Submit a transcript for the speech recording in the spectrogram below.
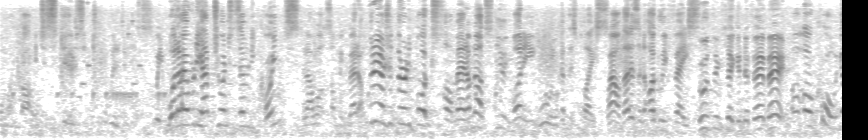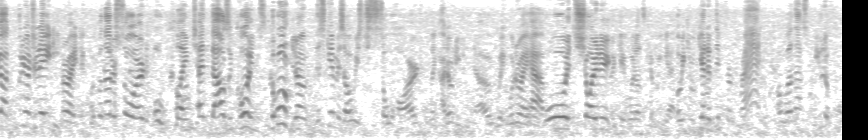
oh my god, it just stares into the wilderness. Wait, what? I already have 270 coins? Then I want something better. 330 bucks! Oh man, I'm not stealing money. Ooh, look at this place. Wow, that is an ugly face. Who thinks they can defeat me? Oh, oh cool, we got 380. Alright, equip another sword. Oh, claim 10,000 coins. Come on! You know, this game is always just so hard. Like, I don't even know. Wait, what do I have? Oh, it's shining. Okay, what else can we get? Oh, we can get a different rank. Oh, well, that's beautiful.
